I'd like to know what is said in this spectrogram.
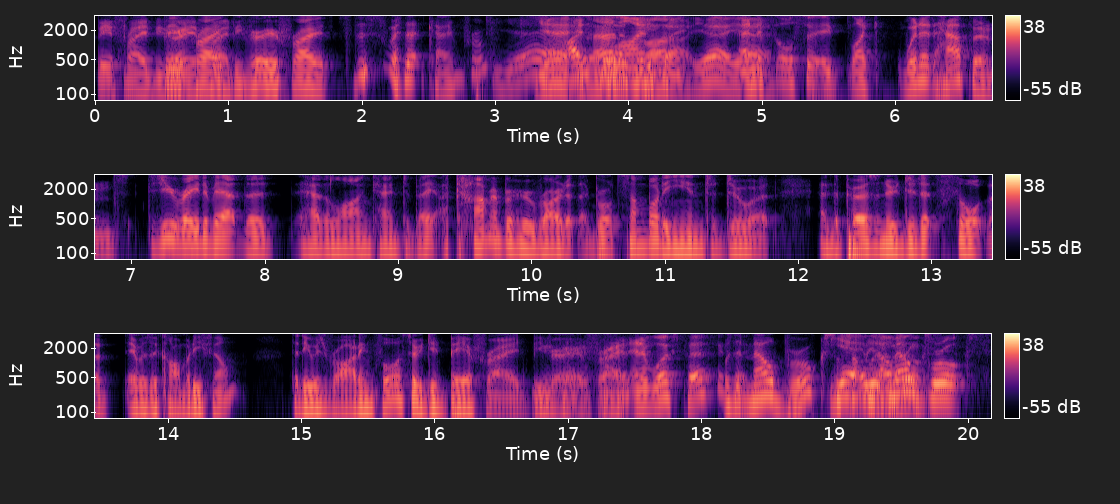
be afraid, be, be very afraid, afraid. be very afraid. So this is where that came from. yeah, Yeah, I it's the line. that. Yeah, yeah. And it's also it, like when it happened. Did you read about the how the line came to be? I can't remember who wrote it. They brought somebody in to do it, and the person who did it thought that it was a comedy film that he was writing for. So he did "Be Afraid, Be, very, afraid. and it works perfectly. was it Mel Brooks? Or yeah, it was Mel Mel Brooks. Brooks.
